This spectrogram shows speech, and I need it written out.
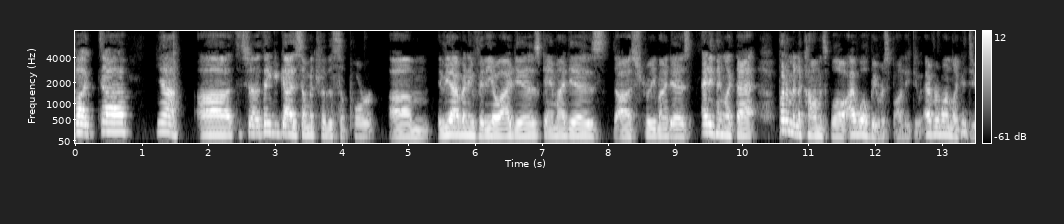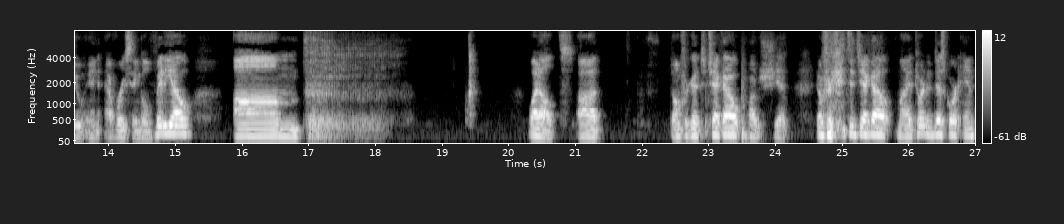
but uh, yeah, uh, so thank you guys so much for the support. Um, if you have any video ideas, game ideas, uh, stream ideas, anything like that, put them in the comments below. I will be responding to everyone like I do in every single video. Um, what else? Uh, don't forget to check out, oh shit. Don't forget to check out my Twitter, Discord, and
